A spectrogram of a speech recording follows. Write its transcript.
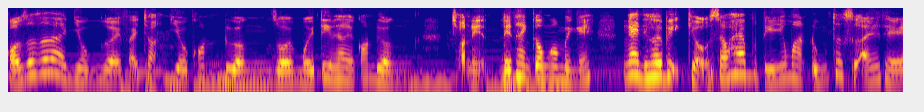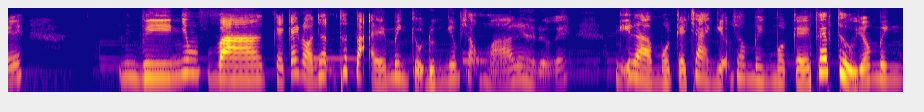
Có rất rất là nhiều người phải chọn nhiều con đường rồi mới tìm ra cái con đường chọn đến, đến thành công của mình ấy. Nghe thì hơi bị kiểu self help một tí nhưng mà đúng thực sự là như thế. Vì nhưng và cái cách đó nhận thất bại ấy mình kiểu đừng nghiêm trọng hóa lên là được ấy. Nghĩ là một cái trải nghiệm cho mình một cái phép thử cho mình.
